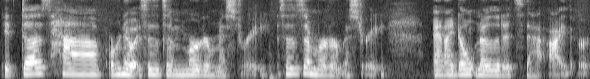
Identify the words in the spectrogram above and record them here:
It does have, or no, it says it's a murder mystery. It says it's a murder mystery and I don't know that it's that either.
